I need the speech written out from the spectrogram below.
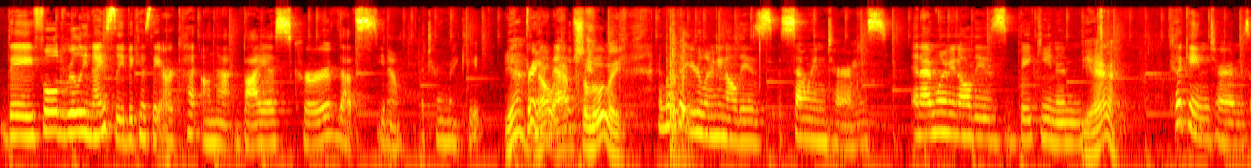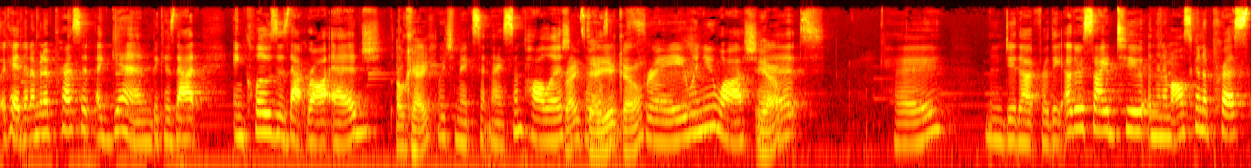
they fold really nicely because they are cut on that bias curve. That's, you know, a term I keep Yeah, no, absolutely. I love that you're learning all these sewing terms. And I'm learning all these baking and Yeah cooking terms. Okay, then I'm gonna press it again because that encloses that raw edge. Okay. Which makes it nice and polished. Right, so there you go. fray when you wash yep. it. Okay. I'm gonna do that for the other side too, and then I'm also gonna press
